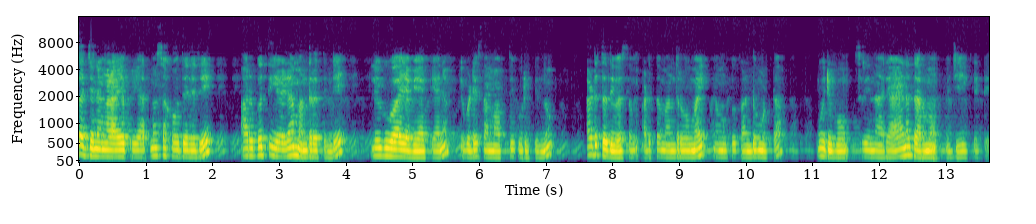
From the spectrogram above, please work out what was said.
സജ്ജനങ്ങളായ പ്രിയാത്മ സഹോദരരെ അറുപത്തിയേഴാം മന്ത്രത്തിന്റെ ലഘുവായ വ്യാഖ്യാനം ഇവിടെ സമാപ്തി കുറിക്കുന്നു. അടുത്ത ദിവസം അടുത്ത മന്ത്രവുമായി നമുക്ക് കണ്ടുമുട്ടാം. ഗുരുവും ശ്രീനാരായണ ധർമ്മം വിജയിക്കട്ടെ.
